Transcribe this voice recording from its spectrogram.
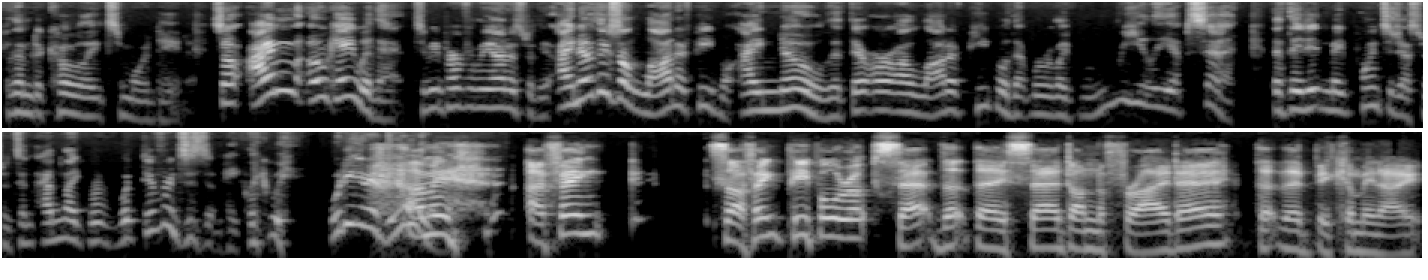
for them to collate some more data. So I'm okay with that, to be perfectly honest with you. I know there's a lot of people. I know that there are a lot of people that were like really upset that they didn't make points adjustments, and I'm like, well, what difference does it make? Like, what are you gonna do? I mean. I think so. I think people were upset that they said on the Friday that they'd be coming out,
